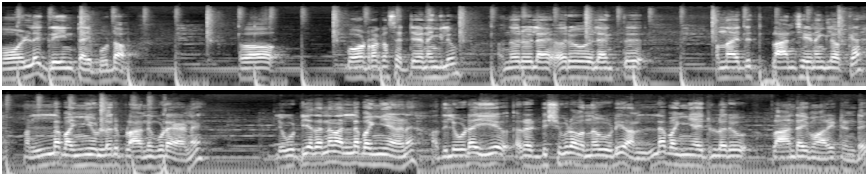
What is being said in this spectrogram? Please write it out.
മുകളിൽ ഗ്രീൻ ടൈപ്പ് കേട്ടോ അപ്പോൾ ബോർഡറൊക്കെ സെറ്റ് ചെയ്യണമെങ്കിലും ഒന്നൊരു ഒരു ലെങ്ത്ത് ഒന്നായിട്ട് പ്ലാൻ ചെയ്യണമെങ്കിലും ഒക്കെ നല്ല ഭംഗിയുള്ളൊരു പ്ലാനും കൂടെയാണ്. ലൂട്ടിയ തന്നെ നല്ല ഭംഗിയാണ്. അതിലൂടെ ഈ റെഡിഷ് കൂടെ വന്നതുകൂടി നല്ല ഭംഗിയായിട്ടുള്ളൊരു പ്ലാന്റായി മാറിയിട്ടുണ്ട്.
